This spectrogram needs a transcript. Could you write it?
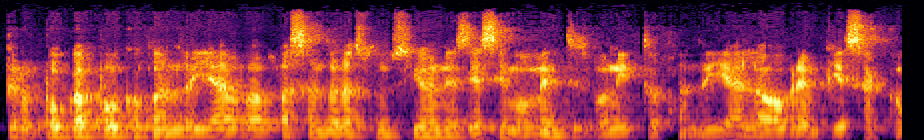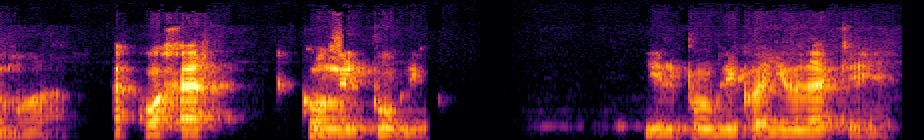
Pero poco a poco, cuando ya va pasando las funciones, ese momento es bonito, cuando ya la obra empieza como a, cuajar con el público. Y el público ayuda a que,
